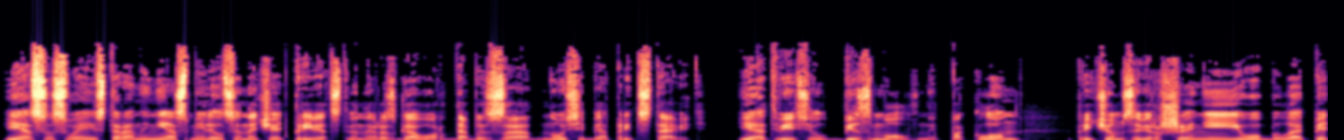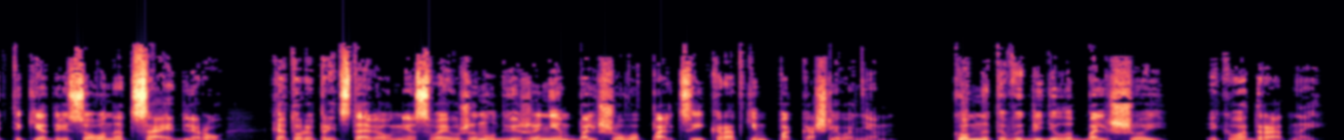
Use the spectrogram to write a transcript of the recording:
я со своей стороны не осмелился начать приветственный разговор, дабы заодно себя представить. Я отвесил безмолвный поклон, причем завершение его было опять-таки адресовано Цайдлеру, который представил мне свою жену движением большого пальца и кратким покашливанием. Комната выглядела большой и квадратной.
